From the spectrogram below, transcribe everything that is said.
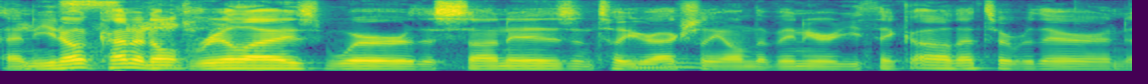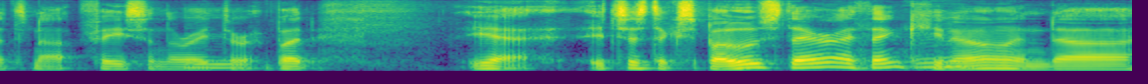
and you don't kind of don't realize where the sun is until you're Mm. actually on the vineyard. You think, "Oh, that's over there," and it's not facing the Mm. right direction, but yeah, it's just exposed there. I think Mm. you know, and uh,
